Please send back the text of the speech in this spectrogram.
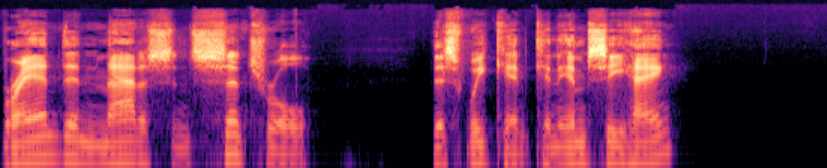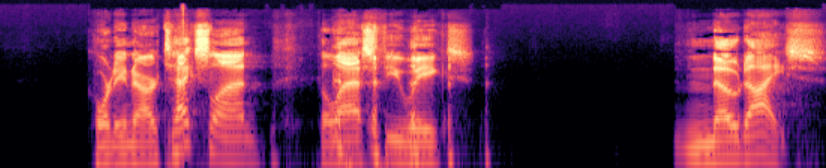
Brandon Madison Central this weekend. Can MC hang? According to our text line, the last few weeks, no dice.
